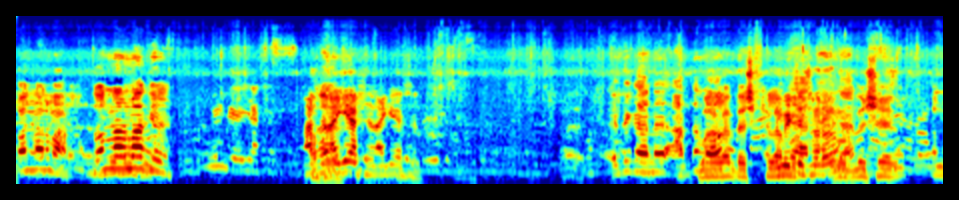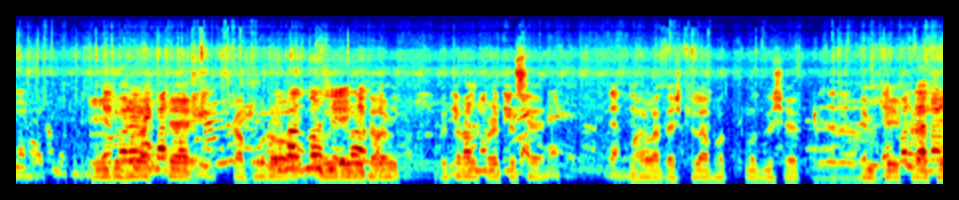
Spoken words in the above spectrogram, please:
তন্নার মা। তন্নার মাকে। আচ্ছা বাংলাদেশ খেলাফত মজলিসের ঈদ উপলক্ষে কাপড় বিতরণ বিতরণ করিতেছে বাংলাদেশ খেলাফত মজলিসের এমপি প্রার্থী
